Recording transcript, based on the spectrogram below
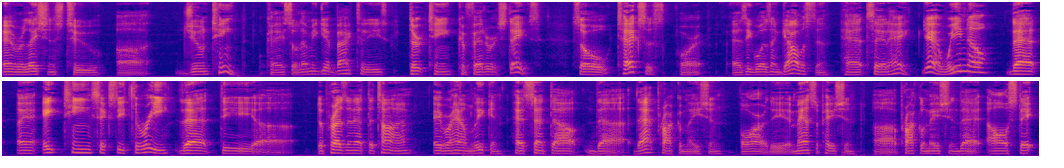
in relations to uh, Juneteenth? Okay, so let me get back to these 13 Confederate states. So Texas, or as he was in Galveston, had said, "Hey, yeah, we know that in 1863 that the uh, the president at the time, Abraham Lincoln, had sent out the that proclamation or the Emancipation uh, Proclamation that all state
